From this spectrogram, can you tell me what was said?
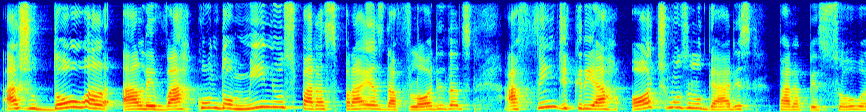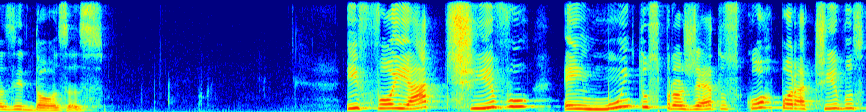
ajudou a, a, levar condomínios para as praias da Flórida, a fim de criar ótimos lugares para pessoas idosas. E foi ativo em muitos projetos corporativos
